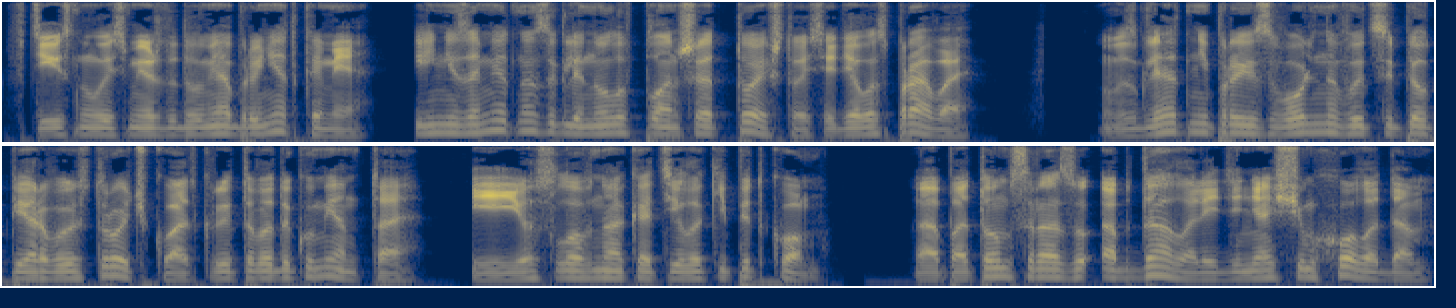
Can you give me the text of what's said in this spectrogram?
Втиснулась между двумя брюнетками и незаметно заглянула в планшет той, что сидела справа. Взгляд непроизвольно выцепил первую строчку открытого документа, и ее словно окатило кипятком, а потом сразу обдало леденящим холодом.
